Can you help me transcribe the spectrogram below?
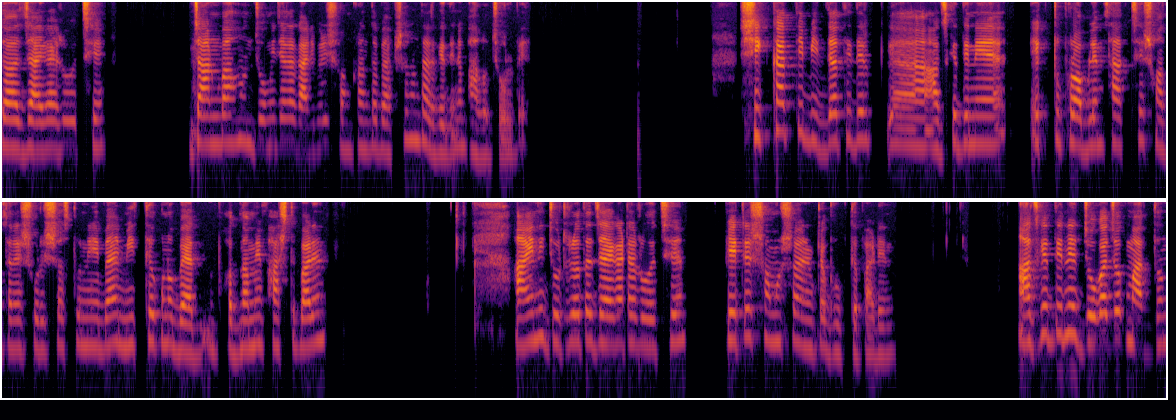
যাওয়ার জায়গায় রয়েছে। যানবাহন, জমি জায়গা, গাড়ি বাড়ি সংক্রান্ত ব্যবসা কিন্তু আজকের দিনে ভালো চলবে। শিক্ষার্থী, বিদ্যার্থীদের আজকের দিনে একটু প্রবলেম থাকছে, সন্তানের শরীর স্বাস্থ্য নিয়ে ব্যয়, মিথ্যে কোনো বদনামে ফাঁসতে পারেন। আইনি জটিলতার জায়গাটা রয়েছে, পেটের সমস্যা অনেকটা ভুগতে পারেন। আজকের দিনে যোগাযোগ মাধ্যম,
